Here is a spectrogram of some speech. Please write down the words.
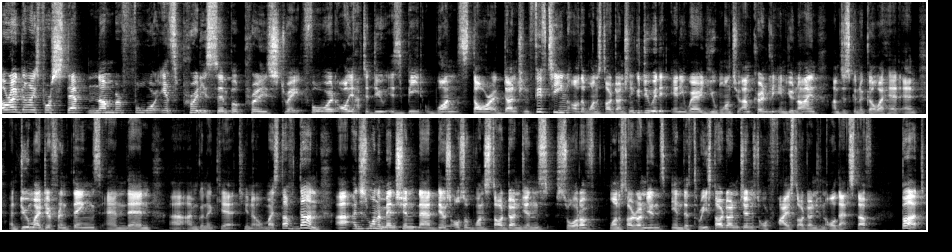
Alright guys, for step number four, it's pretty simple, pretty straightforward. All you have to do is beat one star dungeon, 15 of the one star dungeon. You could do it anywhere you want to. I'm currently in U9. I'm just gonna go ahead and, and do my different things and then uh, I'm gonna get, you know, my stuff done. Uh, I just wanna mention that there's also one star dungeons, sort of one star dungeons in the three star dungeons or five star dungeon, all that stuff. But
